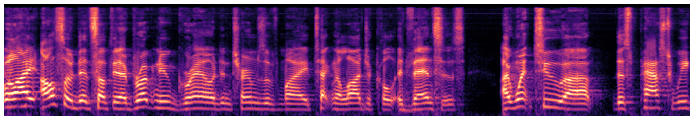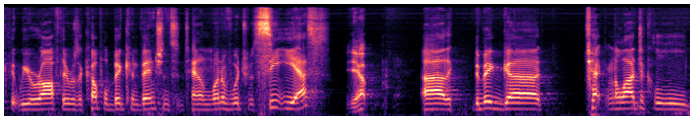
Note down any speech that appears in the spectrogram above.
Well, I also did something. I broke new ground in terms of my technological advances. I went to uh, this past week that we were off. There was a couple big conventions in town. One of which was CES, Yep. uh, the, the big uh, technological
